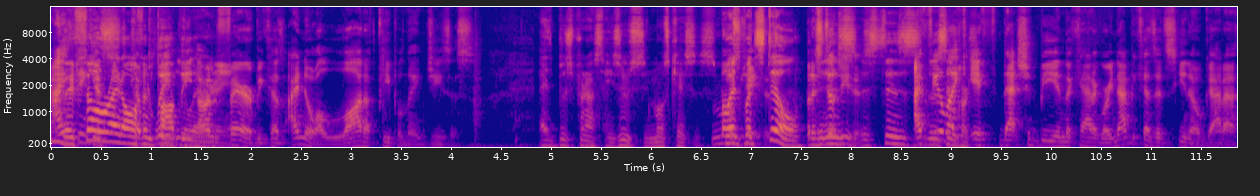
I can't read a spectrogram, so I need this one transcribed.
I they think fell is right off in completely popularity. unfair because I know a lot of people named Jesus. It was pronounced Jesus in most cases, Most but but still, but it's still is- Jesus. it is I feel like person. if that should be in the category, not because it's you know got a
